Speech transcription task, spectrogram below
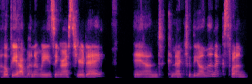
Hope you have an amazing rest of your day and connect with you on the next one.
